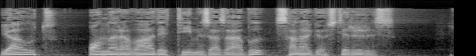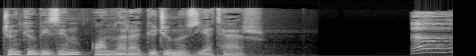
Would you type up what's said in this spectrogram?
Yahut onlara vaat ettiğimiz azabı sana gösteririz. Çünkü bizim onlara gücümüz yeter. أو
